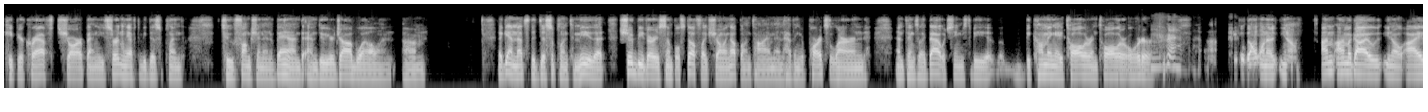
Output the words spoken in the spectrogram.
keep your craft sharp and you certainly have to be disciplined to function in a band and do your job well. And um, again that's the discipline to me that should be very simple stuff like showing up on time and having your parts learned and things like that which seems to be uh, becoming a taller and taller order. People don't want to you know I'm I'm a guy who, you know, I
